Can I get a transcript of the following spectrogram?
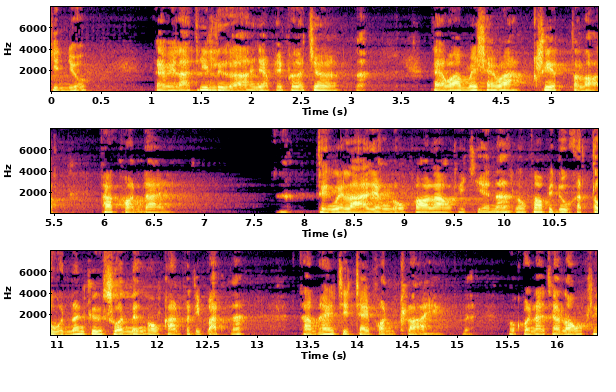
กินอยู่ แต่เวลาที่เหลืออย่าไปเพ้อเจ้อนะแต่ว่าไม่ใช่ว่าเครียดตลอดพักผ่อนได้ ถึงเวลาอย่างหลวงพ่อเล่าที่เกี้นะหลวงพ่อไปดูการ์ตูนนั่นคือส่วนหนึ่งของการปฏิบัตินะทำให้จิตใจผ่อนคลายนะบางคนอาจจะร้องเพล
